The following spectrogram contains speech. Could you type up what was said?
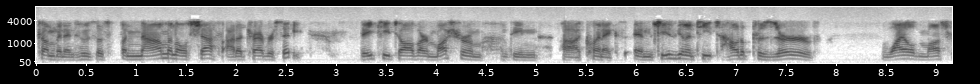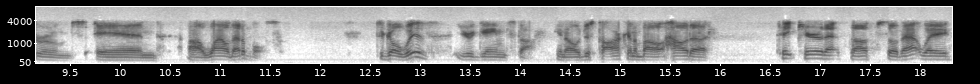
coming in who's a phenomenal chef out of Traverse City. They teach all of our mushroom hunting uh, clinics, and she's going to teach how to preserve wild mushrooms and uh, wild edibles to go with your game stuff. You know, just talking about how to take care of that stuff so that way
